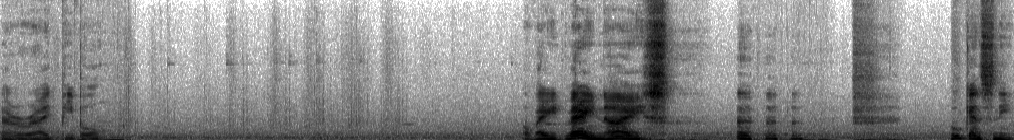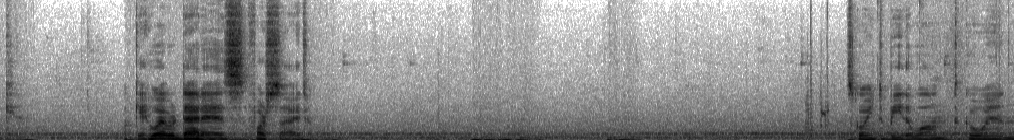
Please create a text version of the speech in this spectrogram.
Alright, people. Oh, very, very nice. Who can sneak? Okay, whoever that is, Farsight. It's going to be the one to go in.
